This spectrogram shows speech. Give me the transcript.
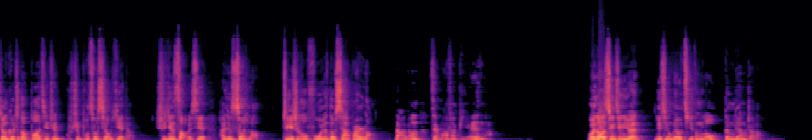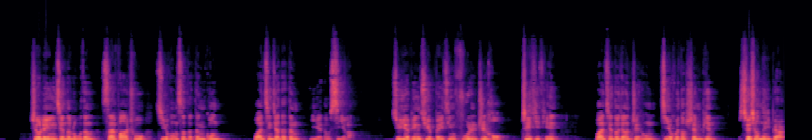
张克知道八景镇是不做宵夜的，时间早一些还就算了。这时候服务员都下班了，哪能再麻烦别人呢？回到星景园，已经没有几栋楼灯亮着了，只有林荫间的路灯散发出橘黄色的灯光。晚晴家的灯也都熄了。徐月平去北京赴任之后，这几天晚晴都将芷彤接回到身边。学校那边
